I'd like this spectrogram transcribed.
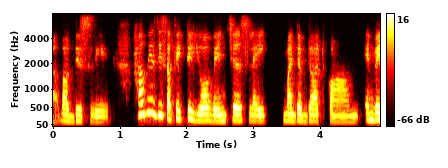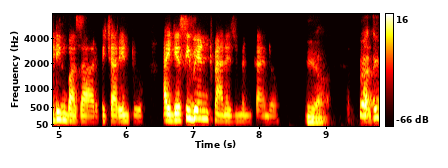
about this wave. How has this affected your ventures like Mandap.com and Wedding Bazaar, which are into, I guess, event management kind of? Yeah. Well, I,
